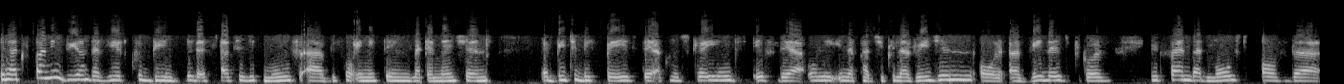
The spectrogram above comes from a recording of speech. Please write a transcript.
You know, expanding beyond the village could be a strategic move uh, before anything. Like I mentioned, a B2B space, they are constrained if they are only in a particular region or a village because you find that most of the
